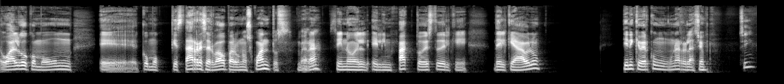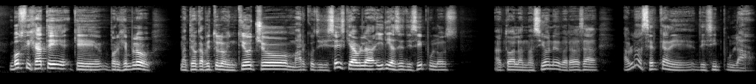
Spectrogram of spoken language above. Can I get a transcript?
o algo como un eh, como que está reservado para unos cuantos, ¿verdad? Sino el, el, impacto este del que, del que hablo tiene que ver con una relación. Sí, vos fíjate que, por ejemplo, Mateo capítulo 28, Marcos 16, que habla ir y hacer discípulos. a todas las naciones, ¿verdad? O sea, habla acerca de discipulado,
